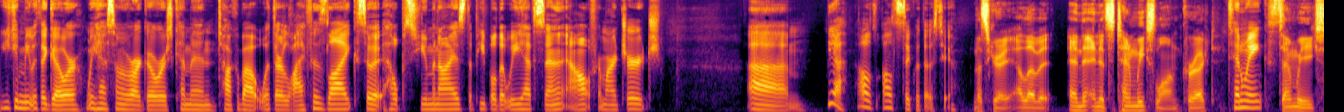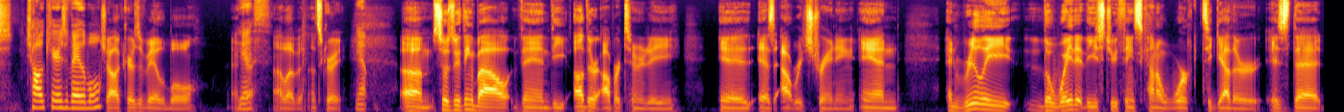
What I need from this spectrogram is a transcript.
you can meet with a goer. We have some of our goers come in, talk about what their life is like. So it helps humanize the people that we have sent out from our church. Um, yeah, I'll I'll stick with those two. That's great. I love it. And and it's 10 weeks long, correct? Ten weeks. 10 weeks. Childcare is available. Childcare is available. Okay. Yes. I love it. That's great. Yep. Um, so as we think about then the other opportunity is, is outreach training and and really the way that these two things kind of work together is that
